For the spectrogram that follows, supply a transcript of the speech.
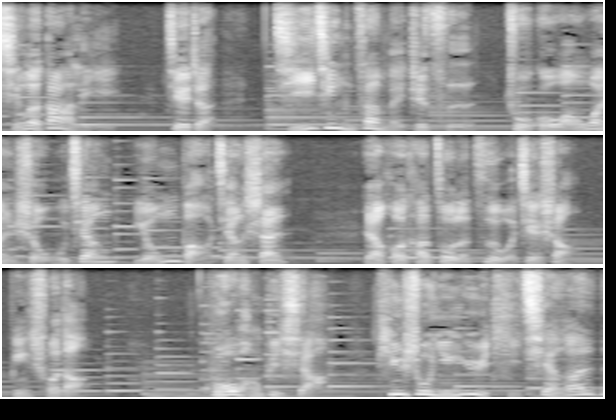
行了大礼，接着极尽赞美之词，祝国王万寿无疆，永保江山。然后他做了自我介绍，并说道：“国王陛下。”听说您玉体欠安，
